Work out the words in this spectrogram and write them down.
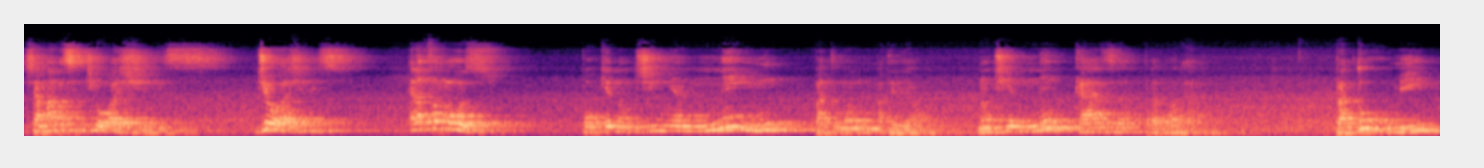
chamava-se Diógenes. Diógenes era famoso porque não tinha nenhum patrimônio material, não tinha nem casa para morar. Para dormir,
